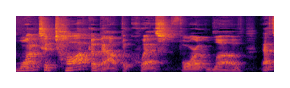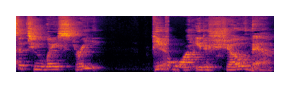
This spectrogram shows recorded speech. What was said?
want to talk about the quest for love, that's a two way street. People yeah. want you to show them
